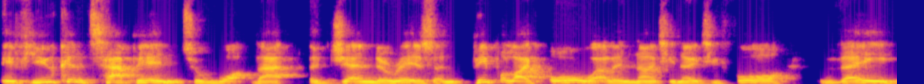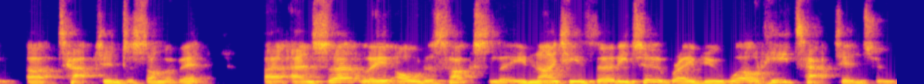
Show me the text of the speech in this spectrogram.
if you can tap into what that agenda is, and people like Orwell in 1984, they uh, tapped into some of it. Uh, and certainly Aldous Huxley, 1932, Brave New World, he tapped into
